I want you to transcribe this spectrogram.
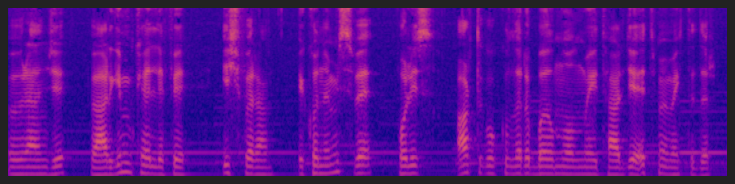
öğrenci, vergi mükellefi, işveren, ekonomist ve polis artık okullara bağımlı olmayı tercih etmemektedir.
